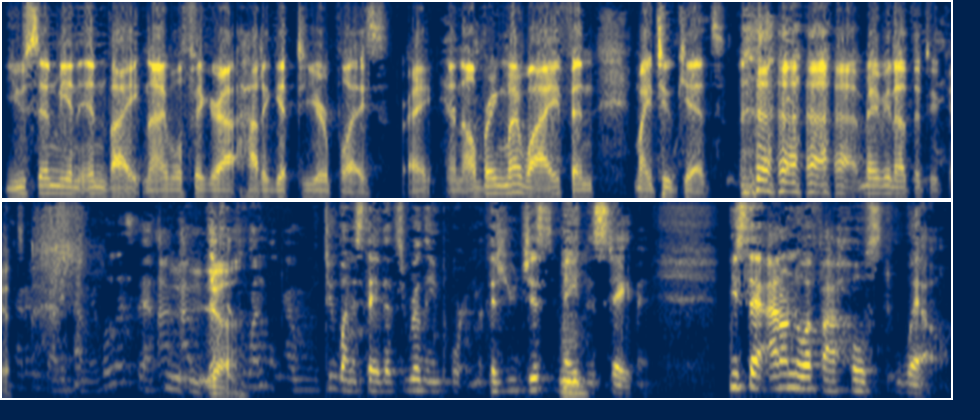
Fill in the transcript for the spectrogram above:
you send me an invite and I will figure out how to get to your place, right? And I'll bring my wife and my two kids. Maybe not the two kids. Well, listen, I, I, yeah. one thing I do want to say that's really important because you just made mm-hmm. the statement. You said, I don't know if I host well.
